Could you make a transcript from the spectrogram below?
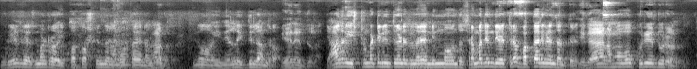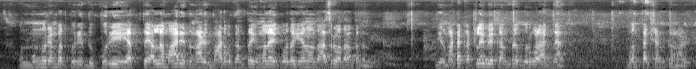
ಇವ್ರು ಹೇಳಿದ್ರೆ ಯಜಮಾನ್ರು ಇಪ್ಪತ್ತು ವರ್ಷದಿಂದ ನಾನು ನೋಡ್ತಾ ಇದ್ದೀನಿ ಹೌದು. ಇನ್ನೂ ಇದೆಲ್ಲ ಇದ್ದಿಲ್ಲ ಅಂದ್ರು. ಏನೂ ಇದ್ದಿಲ್ಲ. ಯಾವ್ದಾರು ಇಷ್ಟರ ಮಟ್ಟಿಗೆ ನಿಂತ್ಕೊಂಡಿದ್ರೆ ನಿಮ್ಮ ಒಂದು ಶ್ರಮದಿಂದ ಹೇಳ್ತೀರಾ ಭಕ್ತಾದಿಗಳಿಂದ ಅಂತೇಳಿ ಈಗ ನಮ್ಮ ಹೋಗಿ ಕುರಿ ಇದ್ದು ರೀ ಒಂದು ಒಂದು ಮುನ್ನೂರ ಎಂಬತ್ತು ಕುರಿ ಇದ್ದು ಕುರಿ ಎತ್ತು ಎಲ್ಲ ಮಾರಿ ಇದು ಮಾಡಿದ್ ಮಾಡ್ಬೇಕಂತ ಹಿಮಾಲಯಕ್ಕೆ ಹೋದಾಗ ಏನೋ ಒಂದು ಆಶೀರ್ವಾದ ಆತ ನನಗೆ ನೀನು ಮಠ ಕಟ್ಟಲೇಬೇಕಂತ ಗುರುಗಳ ಆಜ್ಞೆ ಆಯ್ತು ಬಂದ ತಕ್ಷಣಕ್ಕೆ ಮಾಡಿದೆ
